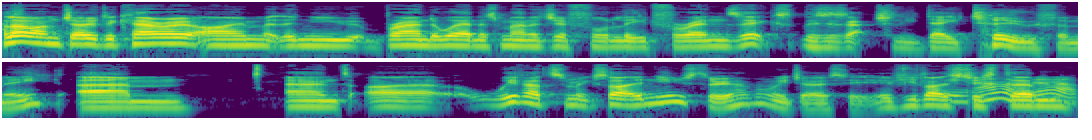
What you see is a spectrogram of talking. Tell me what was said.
Hello, I'm Joe DeCaro. I'm the new brand awareness manager for Lead Forensics. This is actually day two for me. Um, and uh, we've had some exciting news through, haven't we, Josie? If you'd like We to just have, um, yeah.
